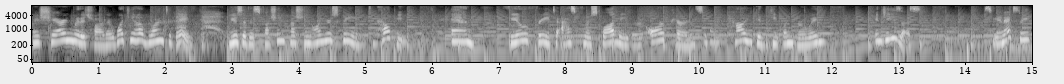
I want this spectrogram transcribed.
by sharing with each other what you have learned today. Use the discussion question on your screen to help you. And feel free to ask your squad leader or parents about how you can keep on growing in Jesus. See you next week.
